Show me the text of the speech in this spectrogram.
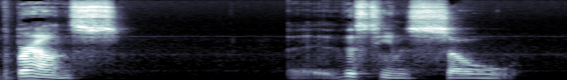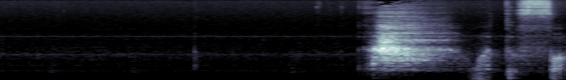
the Browns this team is so. what the fuck?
